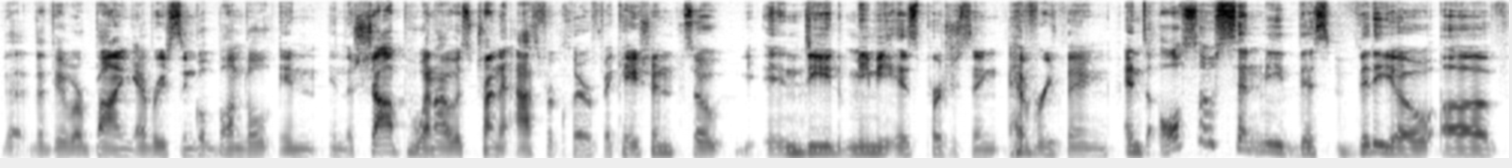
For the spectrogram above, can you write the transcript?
that, that they were buying every single bundle in in the shop when I was trying to ask for clarification. So indeed Mimi is purchasing everything. And also sent me this video of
